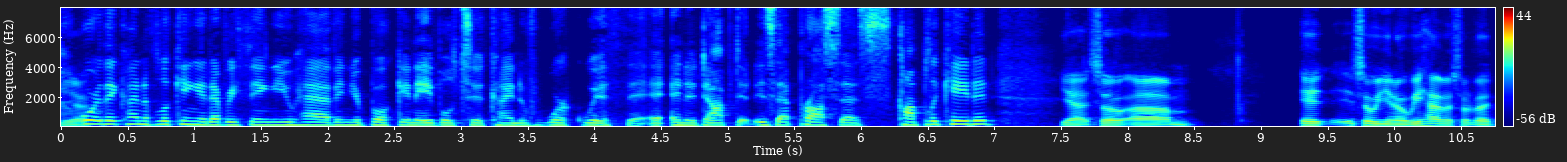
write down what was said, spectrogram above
Yeah. Or are they kind of looking at everything you have in your book and able to kind of work with and adopt it? Is that process complicated? Yeah. So, um, it, so you know we have a sort of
